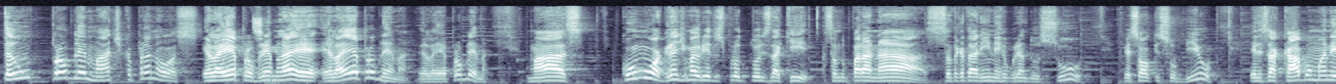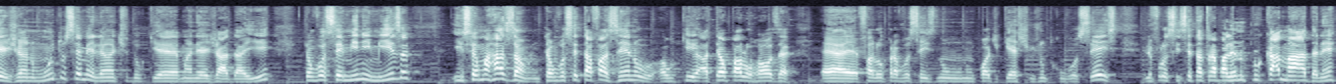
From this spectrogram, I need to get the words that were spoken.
tão problemática para nós. Ela é problema, Sim. ela é, ela é problema, ela é problema. Mas como a grande maioria dos produtores daqui são do Paraná, Santa Catarina e Rio Grande do Sul, pessoal que subiu, eles acabam manejando muito semelhante do que é manejado aí. Então você minimiza, isso é uma razão. Então você está fazendo o que até o Paulo Rosa é, falou para vocês num, num, podcast junto com vocês. Ele falou assim: você está trabalhando por camada, né?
